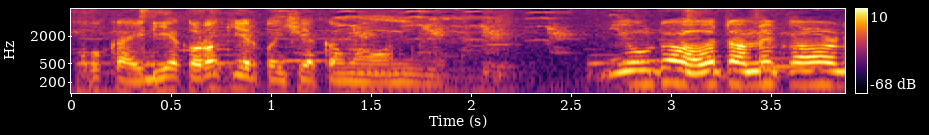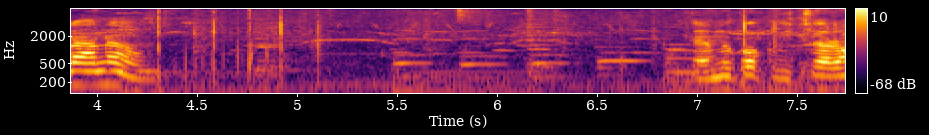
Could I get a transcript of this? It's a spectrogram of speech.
કોઈક આઈડિયા કરો કે યાર પૈસા કમાવાની છે. એવું તો હવે તમે કરો ના તમે કોઈક વિચારો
